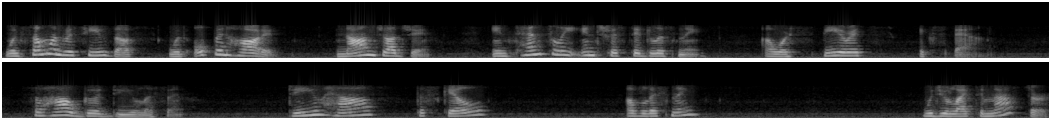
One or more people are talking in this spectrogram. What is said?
When someone receives us with open hearted, non judging, intensely interested listening, our spirits expand. So, how good do you listen? Do you have the skill of listening? Would you like to master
